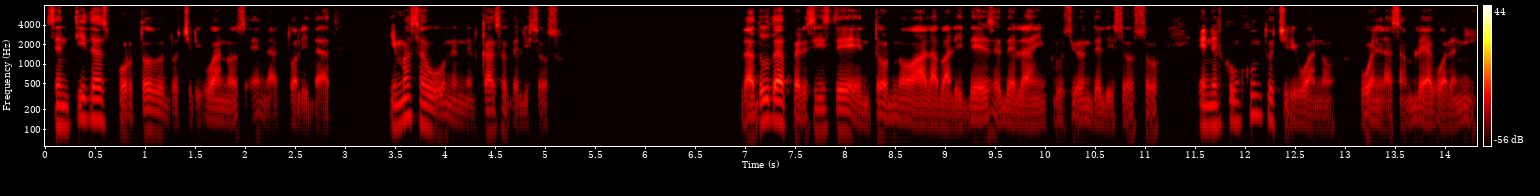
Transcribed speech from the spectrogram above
sentidas por todos los chiriguanos en la actualidad, y más aún en el caso del Isoso. La duda persiste en torno a la validez de la inclusión del Isoso en el conjunto chiriguano o en la asamblea guaraní.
